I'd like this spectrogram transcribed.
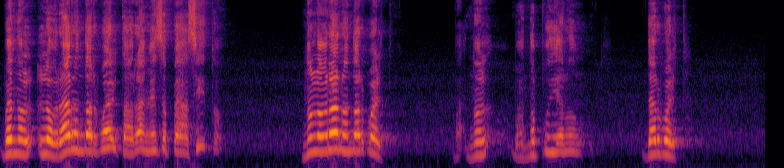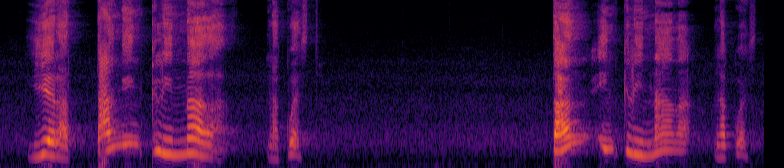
bueno, lograron dar vuelta ahora en ese pedacito. No lograron dar vuelta. No, no pudieron dar vuelta. Y era tan inclinada la cuesta. Tan inclinada la cuesta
